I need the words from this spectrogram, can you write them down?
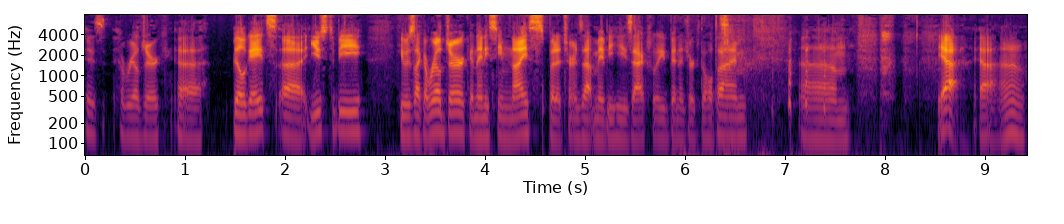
is a real jerk. Uh, Bill Gates uh, used to be. He was like a real jerk, and then he seemed nice, but it turns out maybe he's actually been a jerk the whole time. Um, yeah, yeah, I don't know.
